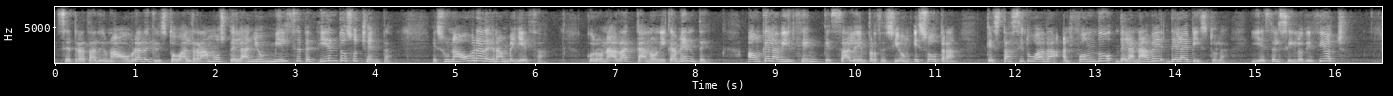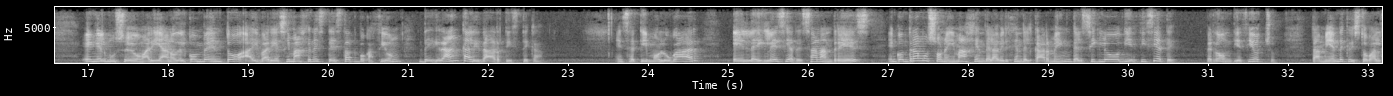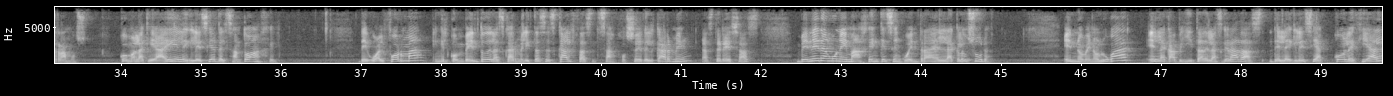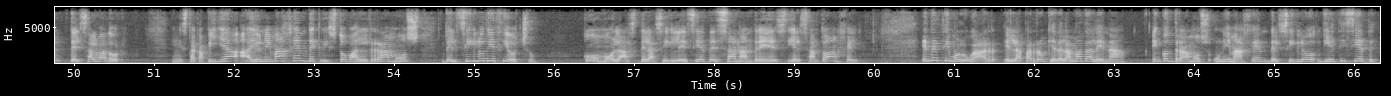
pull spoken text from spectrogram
Se trata de una obra de Cristóbal Ramos del año 1780. Es una obra de gran belleza, coronada canónicamente, aunque la Virgen que sale en procesión es otra que está situada al fondo de la nave de la epístola y es del siglo XVIII. En el Museo Mariano del Convento hay varias imágenes de esta advocación de gran calidad artística. En séptimo lugar, en la iglesia de San Andrés encontramos una imagen de la Virgen del Carmen del siglo XVII, perdón, XVIII, también de Cristóbal Ramos, como la que hay en la iglesia del Santo Ángel. De igual forma, en el convento de las Carmelitas Descalzas de San José del Carmen, las Teresas, veneran una imagen que se encuentra en la clausura. En noveno lugar, en la capillita de las gradas de la iglesia colegial del Salvador. En esta capilla hay una imagen de Cristóbal Ramos del siglo XVIII, como las de las iglesias de San Andrés y el Santo Ángel. En décimo lugar, en la parroquia de la Magdalena, encontramos una imagen del siglo XVII.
